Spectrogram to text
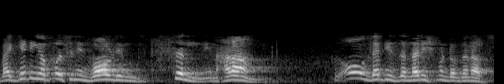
By getting a person involved in sin, in haram, all that is the nourishment of the nafs.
